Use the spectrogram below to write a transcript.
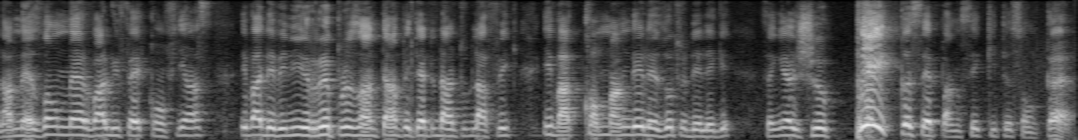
la maison mère va lui faire confiance. Il va devenir représentant peut-être dans toute l'Afrique. Il va commander les autres délégués. Seigneur, je prie que ces pensées quittent son cœur.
